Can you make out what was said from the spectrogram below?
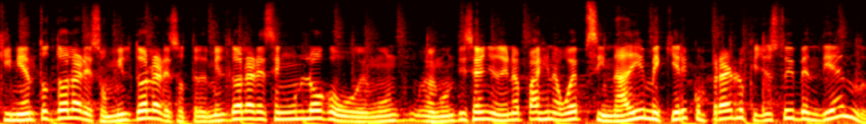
500 dólares o 1000 dólares o 3000 dólares en un logo o en un, en un diseño de una página web si nadie me quiere comprar lo que yo estoy vendiendo.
